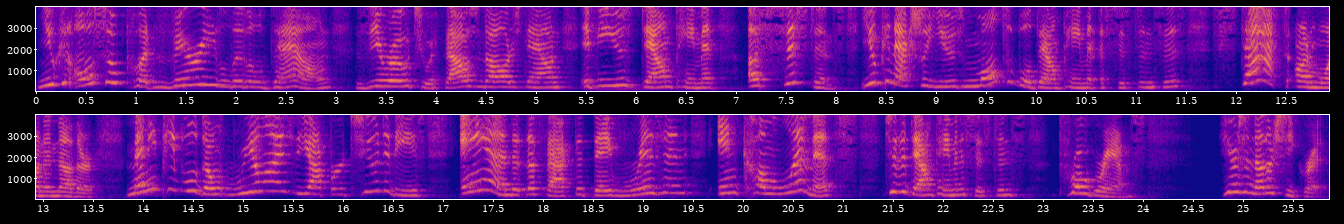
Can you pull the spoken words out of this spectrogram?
You can also put very little down, zero to a thousand dollars down, if you use down payment assistance. You can actually use multiple down payment assistances stacked on one another. Many people don't realize the opportunities and the fact that they've risen income limits to the down payment assistance programs. Here's another secret.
